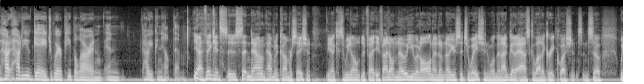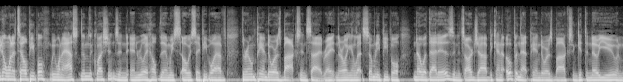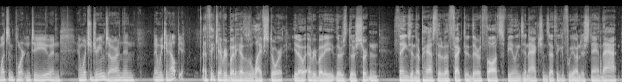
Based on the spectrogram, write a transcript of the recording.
How, how do you gauge where people are and, and how you can help them? Yeah, I think it's, it's sitting down and having a conversation. Yeah, because we don't. If I if I don't know you at all and I don't know your situation, well, then I've got to ask a lot of great questions. And so we don't want to tell people. We want to ask them the questions and and really help them. We always say people have their own Pandora's box inside, right? And they're only going to let so many people know what that is. And it's our job to kind of open that Pandora's box and get to know you and what's important to you and and what your dreams are, and then then we can help you. I think everybody has a life story. You know, everybody there's there's certain things in their past that have affected their thoughts, feelings, and actions. I think if we understand that,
